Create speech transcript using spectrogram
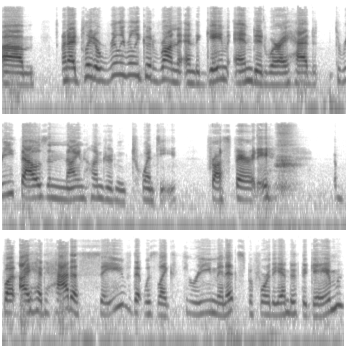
um, and I'd played a really really good run and the game ended where I had 3920 prosperity but I had had a save that was like three minutes before the end of the game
